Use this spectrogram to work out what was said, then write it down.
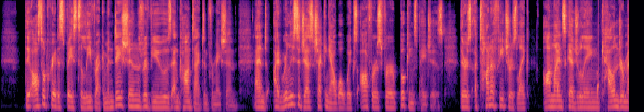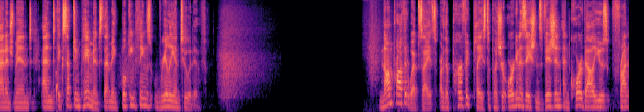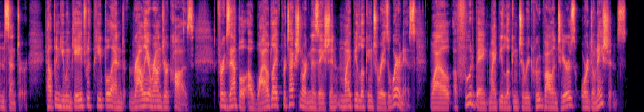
They also create a space to leave recommendations, reviews, and contact information. And I'd really suggest checking out what Wix offers for bookings pages. There's a ton of features like online scheduling, calendar management, and accepting payments that make booking things really intuitive. Nonprofit websites are the perfect place to put your organization's vision and core values front and center, helping you engage with people and rally around your cause. For example, a wildlife protection organization might be looking to raise awareness, while a food bank might be looking to recruit volunteers or donations.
